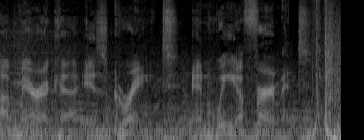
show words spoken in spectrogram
America is great, and we affirm it.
